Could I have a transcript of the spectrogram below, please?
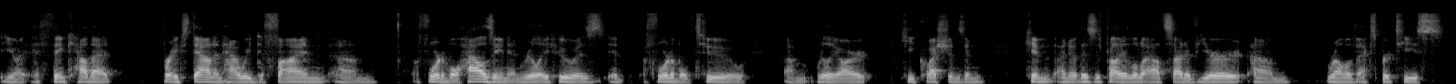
you know, I think how that breaks down and how we define um, affordable housing and really who is it affordable to um, really are key questions. And Kim, I know this is probably a little outside of your um, realm of expertise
